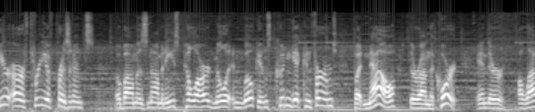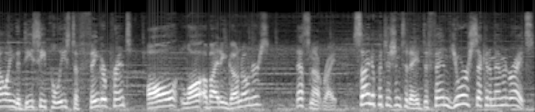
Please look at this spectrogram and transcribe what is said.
Here are three of President Obama's nominees, Pillard, Millett, and Wilkins, couldn't get confirmed, but now they're on the court and they're allowing the DC police to fingerprint all law abiding gun owners? That's not right. Sign a petition today. Defend your Second Amendment rights.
